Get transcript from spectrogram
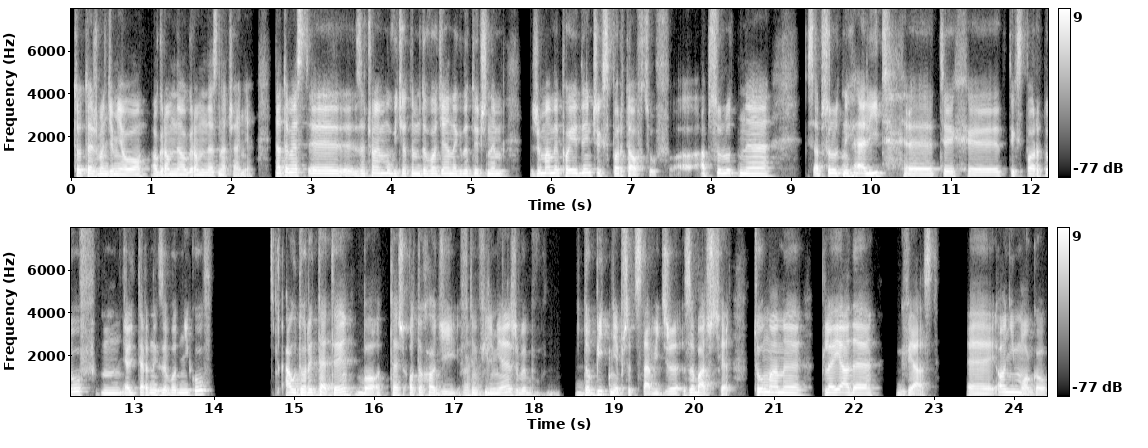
to też będzie miało ogromne, ogromne znaczenie. Natomiast zacząłem mówić o tym dowodzie anegdotycznym, że mamy pojedynczych sportowców, absolutne, z absolutnych elit tych, tych sportów, mm, elitarnych zawodników, autorytety, bo też o to chodzi w mhm. tym filmie, żeby dobitnie przedstawić, że zobaczcie, tu mamy plejadę gwiazd. E, oni mogą.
